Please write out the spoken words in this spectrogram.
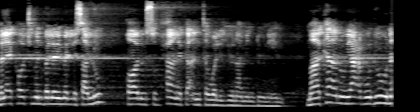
መላይካዎች ምን ብለው ይመልሳሉ? ቃሉ ስብሓነከ አንተ ወልዩና ሚን ዱንህም ማ ካኑ ያዕቡዱነ።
